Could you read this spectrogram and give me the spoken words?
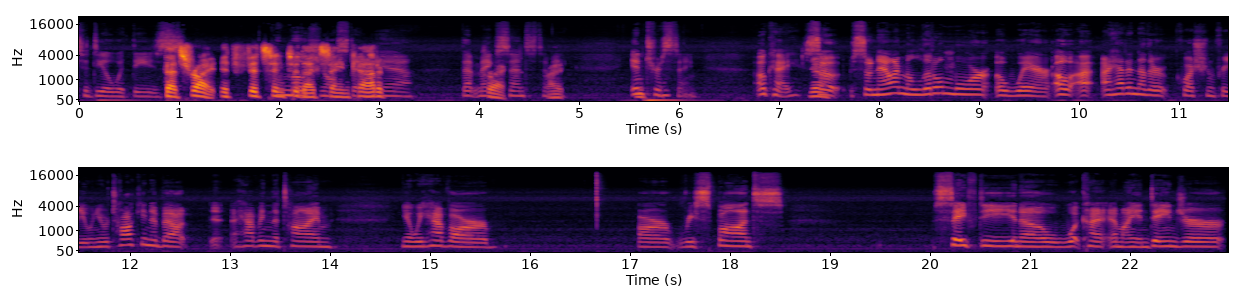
to deal with these. That's right. It fits into that same category. Yeah, that makes Correct, sense to right. me. Interesting. Okay, Yeah. so so now I'm a little more aware. Oh, I, I had another question for you. When you were talking about uh, having the time, you know, we have our our response safety you know what kind am i in danger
